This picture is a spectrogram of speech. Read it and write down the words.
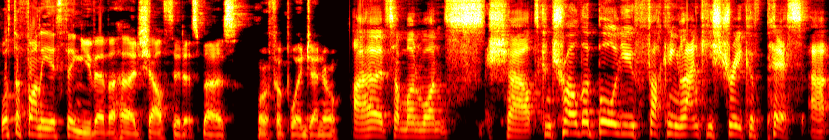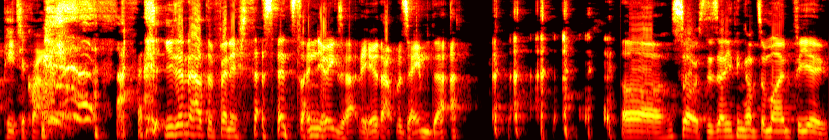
What's the funniest thing you've ever heard shouted at Spurs or football in general? I heard someone once shout, "Control the ball, you fucking lanky streak of piss!" at Peter Crouch. you didn't have to finish that sentence. I knew exactly who that was aimed at. oh, so does anything come to mind for you?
